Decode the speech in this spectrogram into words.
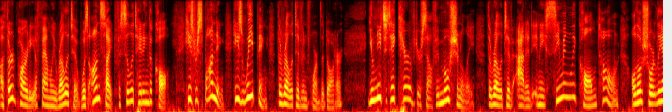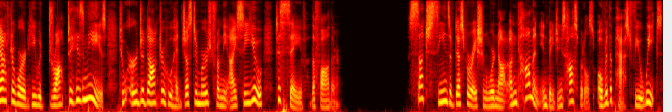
A third party, a family relative, was on site facilitating the call. He's responding. He's weeping, the relative informed the daughter. You need to take care of yourself emotionally, the relative added in a seemingly calm tone, although shortly afterward he would drop to his knees to urge a doctor who had just emerged from the ICU to save the father. Such scenes of desperation were not uncommon in Beijing's hospitals over the past few weeks,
